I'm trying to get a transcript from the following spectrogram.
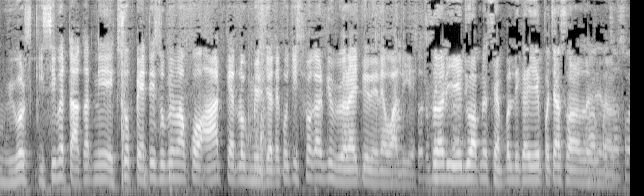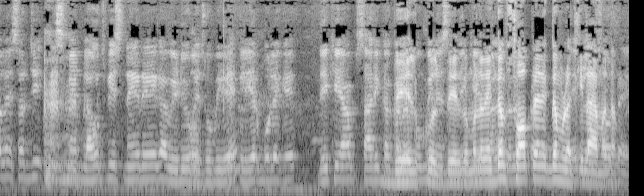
व्यूअर्स किसी में ताकत नहीं है। एक सौ पैंतीस रूपए में आपको आठ कैटलॉग मिल जाते हैं। कुछ इस प्रकार की वेरायटी रहने वाली है। सर सर ये जो आपने सैंपल दिखाई ये पचास वाला हाँ, लेना। पचास वाला सर जी। इसमें ब्लाउज पीस नहीं रहेगा वीडियो में जो भी है क्लियर बोलेगे। देखिए आप सारी का बिल्कुल बिल्कुल। मतलब एकदम सॉफ्ट एकदम रचीला है मतलब।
